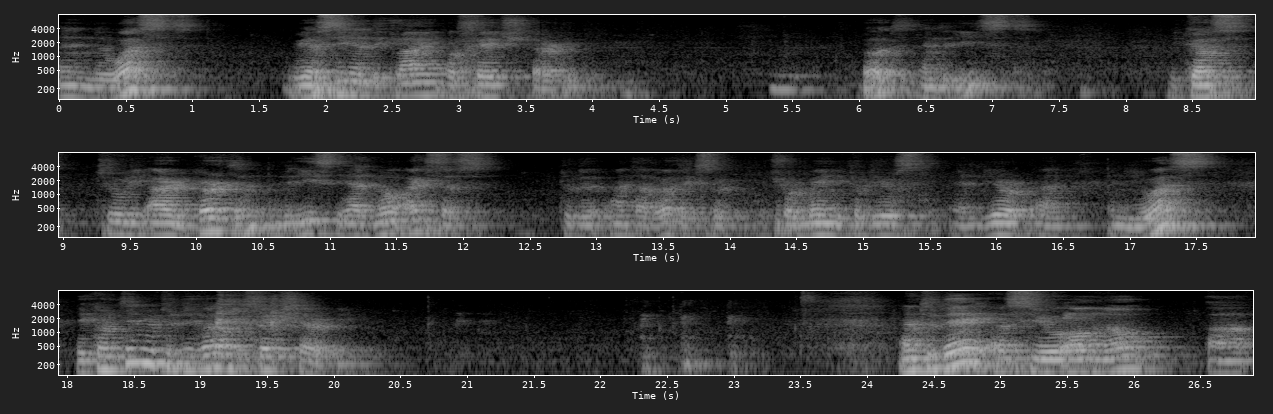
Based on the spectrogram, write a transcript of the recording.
in the West, we have seen a decline of phage therapy. But in the East, because through the Iron Curtain, in the East they had no access to the antibiotics which were mainly produced in Europe and in the US, they continue to develop the phage therapy. And today, as you all know, uh,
